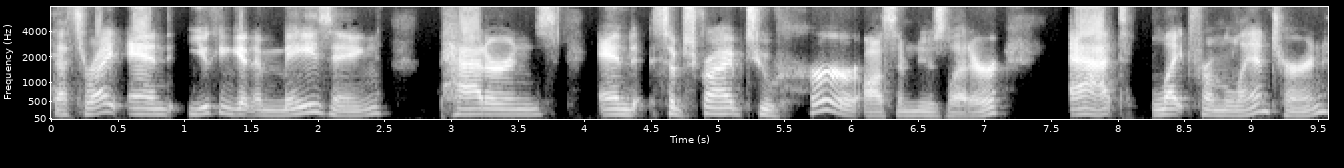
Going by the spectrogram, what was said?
That's right. And you can get amazing patterns and subscribe to her awesome newsletter at Light from Lantern,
